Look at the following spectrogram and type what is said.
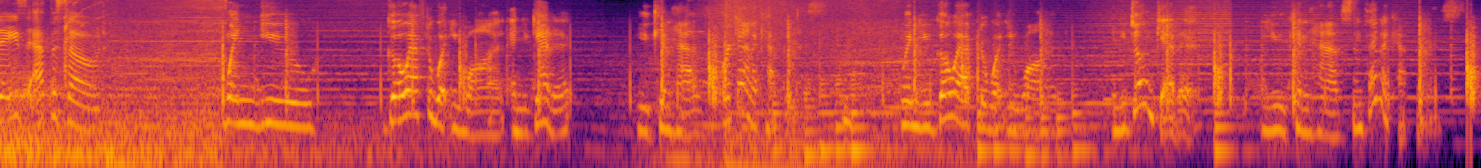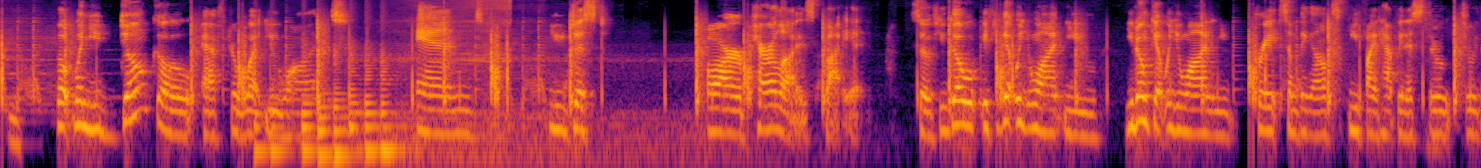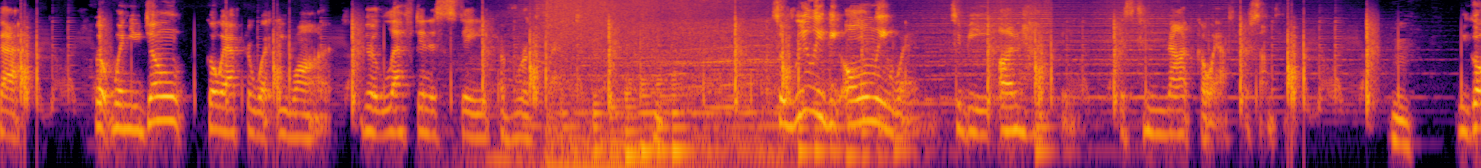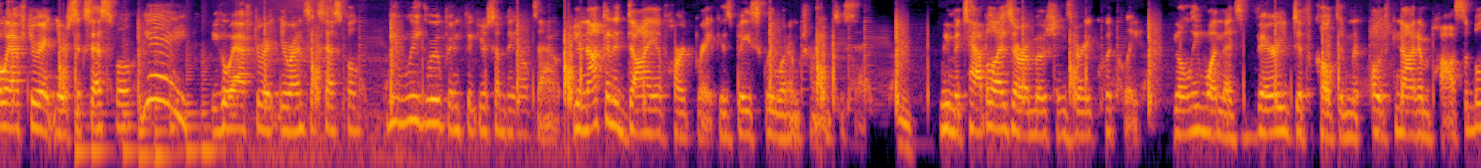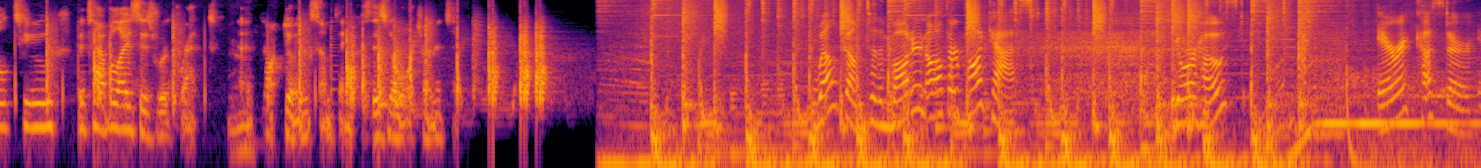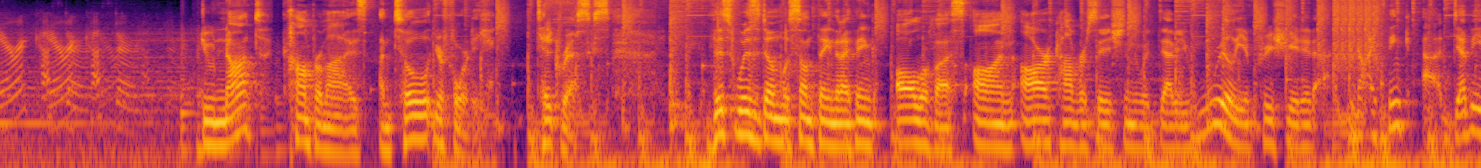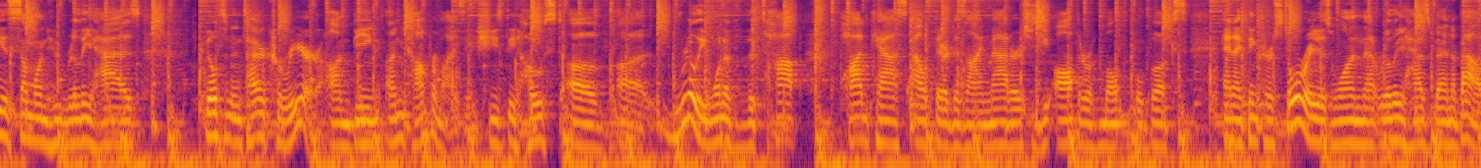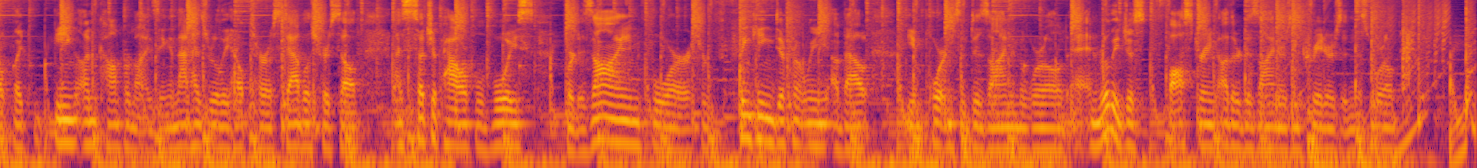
today's episode. When you go after what you want and you get it, you can have organic happiness. When you go after what you want and you don't get it, you can have synthetic happiness. But when you don't go after what you want and you just are paralyzed by it. So if you go if you get what you want, you you don't get what you want and you create something else, you find happiness through through that. But when you don't go after what you want, you're left in a state of regret. So really the only way to be unhappy is to not go after something. Hmm. You go after it and you're successful, yay! You go after it, you're unsuccessful, you regroup and figure something else out. You're not going to die of heartbreak, is basically what I'm trying to say. We metabolize our emotions very quickly. The only one that's very difficult and oh, if not impossible to metabolize is regret, Yeah. and not doing something because there's no alternative. Welcome to the Modern Author Podcast. Your host, Eric Koester. Eric Koester. Eric Koester. Do not compromise until you're 40. Take risks. This wisdom was something that I think all of us on our conversation with Debbie really appreciated. You know, I think uh, Debbie is someone who really has built an entire career on being uncompromising. She's the host of uh, really one of the top podcasts out there, Design Matters. She's the author of multiple books. And I think her story is one that really has been about like being uncompromising. And that has really helped her establish herself as such a powerful voice for design, for sort of thinking differently about the importance of design in the world, and really just fostering other designers and creators in this world.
